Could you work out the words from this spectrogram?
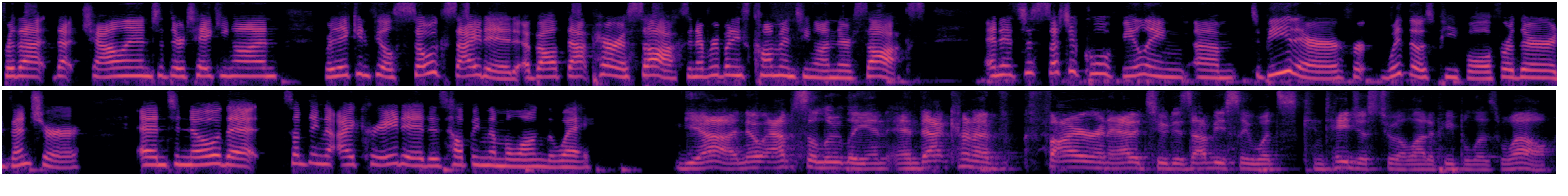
for that that challenge that they're taking on where they can feel so excited about that pair of socks and everybody's commenting on their socks. And it's just such a cool feeling um, to be there for with those people for their adventure and to know that something that i created is helping them along the way yeah, no, absolutely. And and that kind of fire and attitude is obviously what's contagious to a lot of people as well.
